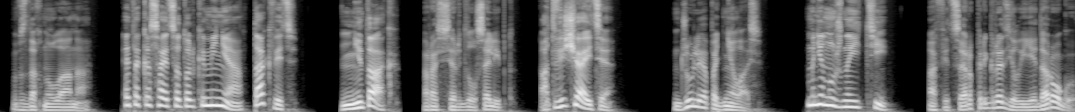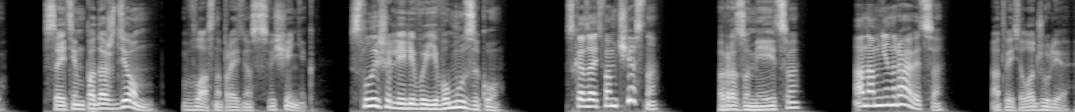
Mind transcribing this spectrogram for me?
— вздохнула она. «Это касается только меня, так ведь?» «Не так», — рассердился Липт. «Отвечайте!» Джулия поднялась. «Мне нужно идти». Офицер преградил ей дорогу. «С этим подождем, властно произнес священник. «Слышали ли вы его музыку?» «Сказать вам честно?» «Разумеется». «Она мне нравится», — ответила Джулия.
